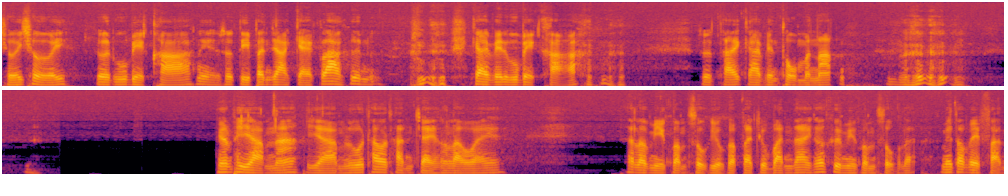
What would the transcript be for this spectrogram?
เฉยเฉยเกิดอุเบกขาเนี่ยสติปัญญาแก่กล้าขึ้น กลายเป็นอุเบกขา สุดท้ายกลายเป็นโทมนัสงั้นพยายามนะ พยายามรู้เท่าทันใจของเราไว้ ถ้าเรามีความสุขอยู่กับปัจจุบันได้ก็คือมีความสุขแล้ว ไม่ต้องไปฝัน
